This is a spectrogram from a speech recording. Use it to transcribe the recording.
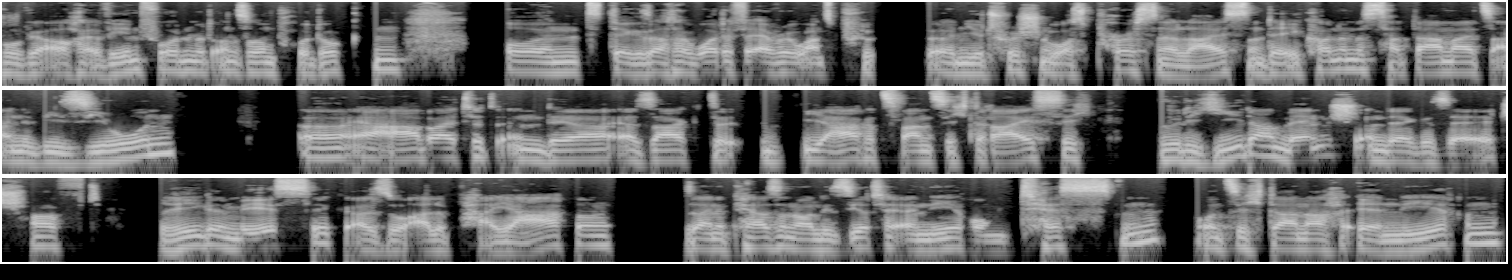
wo wir auch erwähnt wurden mit unseren Produkten und der gesagt hat, what if everyone's uh, nutrition was personalized? Und der Economist hat damals eine Vision äh, erarbeitet, in der er sagte, Jahre 2030 würde jeder Mensch in der Gesellschaft regelmäßig, also alle paar Jahre, seine personalisierte Ernährung testen und sich danach ernähren.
